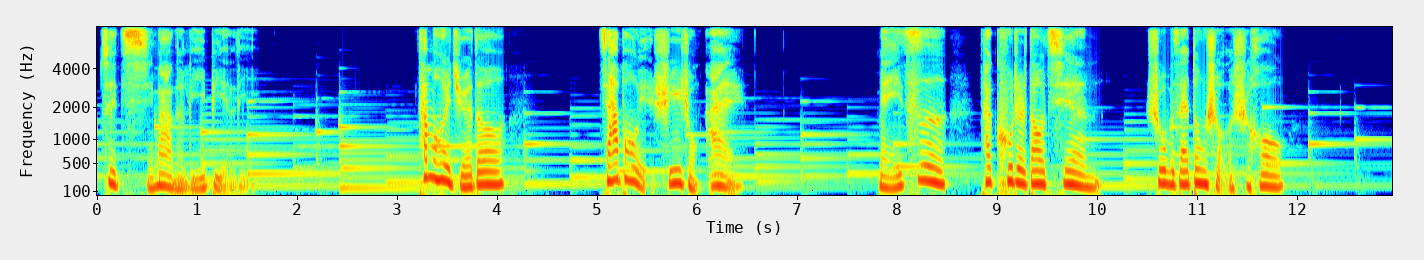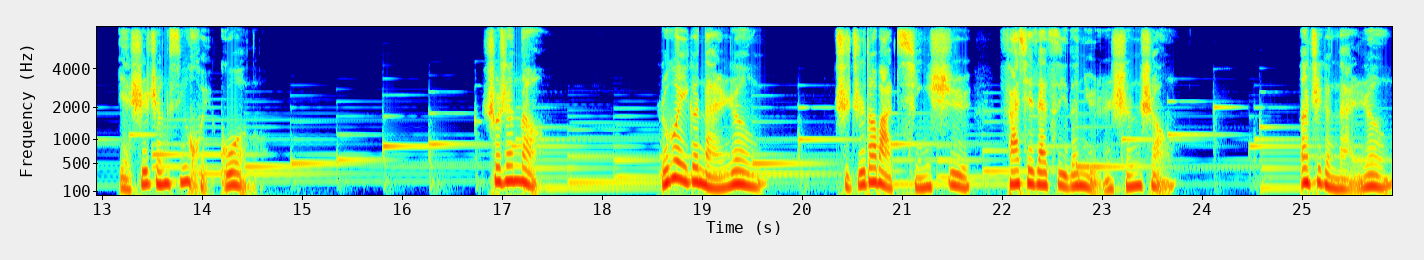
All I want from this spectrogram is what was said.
最起码的离别力。他们会觉得家暴也是一种爱。每一次他哭着道歉。说不再动手的时候，也是真心悔过了。说真的，如果一个男人只知道把情绪发泄在自己的女人身上，那这个男人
